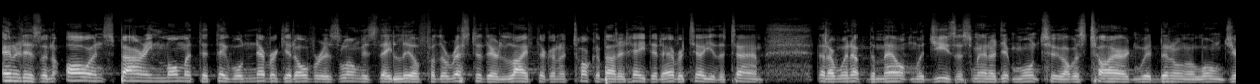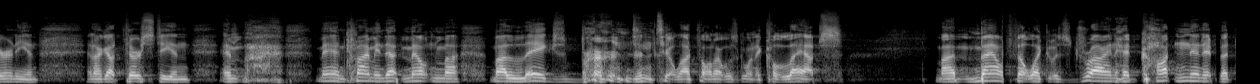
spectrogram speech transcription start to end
And it is an awe inspiring moment that they will never get over as long as they live. For the rest of their life, they're going to talk about it. Hey, did I ever tell you the time that I went up the mountain with Jesus? Man, I didn't want to. I was tired and we'd been on a long journey and, and I got thirsty. And, and man, climbing that mountain, my, my legs burned until I thought I was going to collapse. My mouth felt like it was dry and had cotton in it, but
